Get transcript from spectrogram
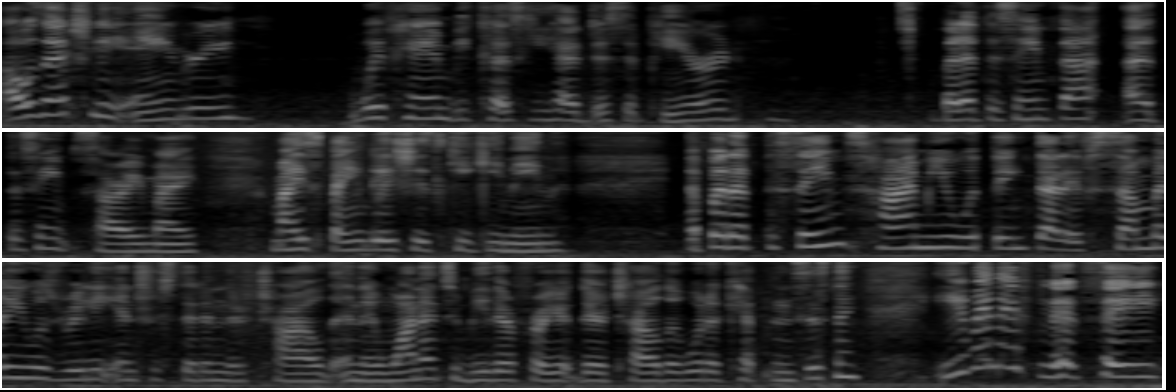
i was actually angry with him because he had disappeared. But at the same time at the same sorry my my spanglish is kicking in. But at the same time you would think that if somebody was really interested in their child and they wanted to be there for their child they would have kept insisting. Even if let's say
